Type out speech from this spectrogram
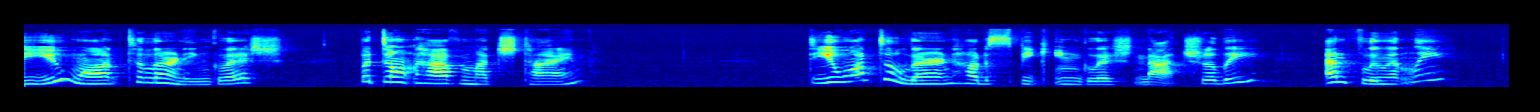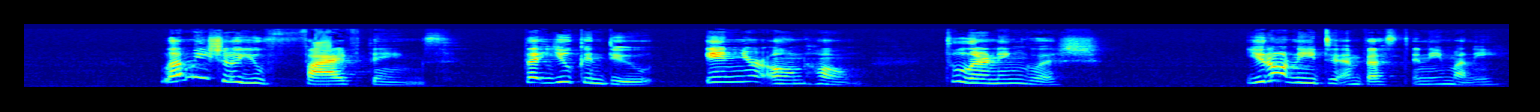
Do you want to learn English but don't have much time? Do you want to learn how to speak English naturally and fluently? Let me show you five things that you can do in your own home to learn English. You don't need to invest any money.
